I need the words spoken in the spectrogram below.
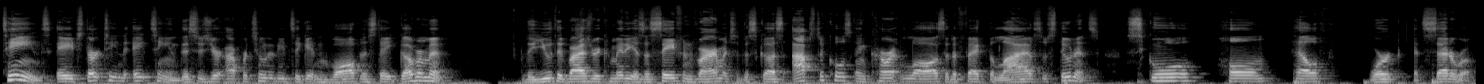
Teens age 13 to 18, this is your opportunity to get involved in state government. The Youth Advisory Committee is a safe environment to discuss obstacles and current laws that affect the lives of students, school, home, health, work, etc.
